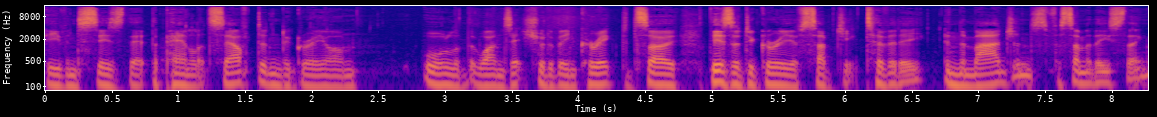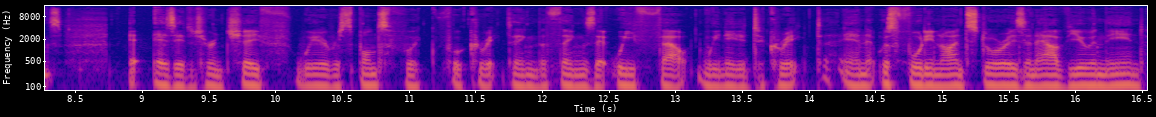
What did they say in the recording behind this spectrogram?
even says that the panel itself didn't agree on all of the ones that should have been corrected. So there's a degree of subjectivity in the margins for some of these things. As editor in chief, we're responsible for correcting the things that we felt we needed to correct, and it was 49 stories in our view in the end.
